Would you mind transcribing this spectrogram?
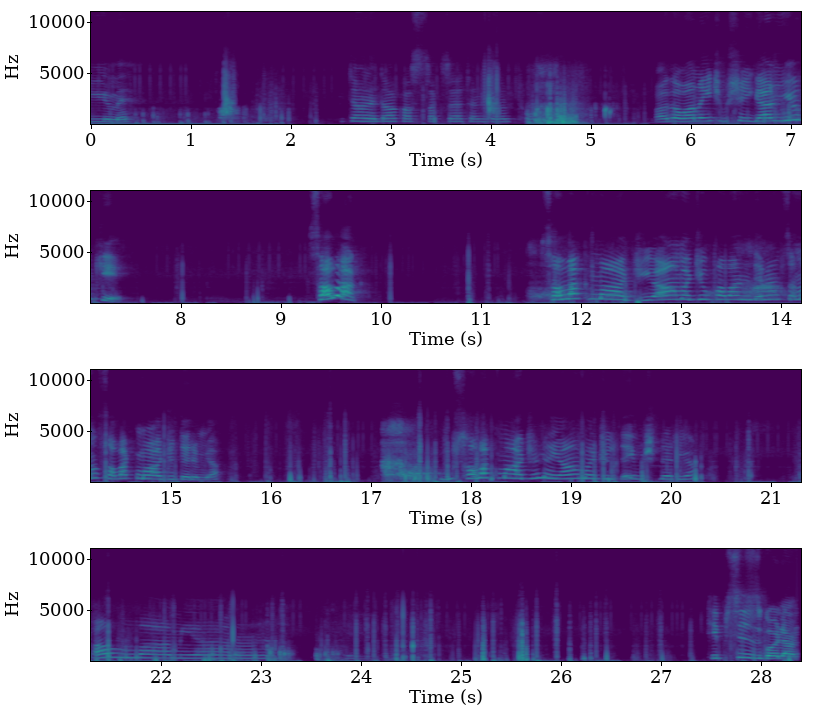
Düğme. Bir tane daha kazsak zaten 4 oldu. Aga bana hiçbir şey gelmiyor ki. Salak. Salak mağacı ya amacı falan demem sana salak mağacı derim ya. Bu salak mağacı ne ya amacı demişler ya. Allah'ım ya. Tipsiz golem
